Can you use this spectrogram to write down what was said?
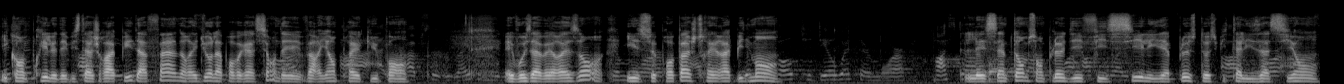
y compris le dépistage rapide, afin de réduire la propagation des variants préoccupants. Et vous avez raison, ils se propagent très rapidement. Les symptômes sont plus difficiles, il y a plus d'hospitalisation,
